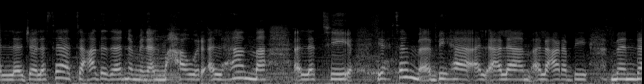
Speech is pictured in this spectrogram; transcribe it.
الجلسات عددا من المحاور الهامة التي يهتم بها الإعلام العربي. من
